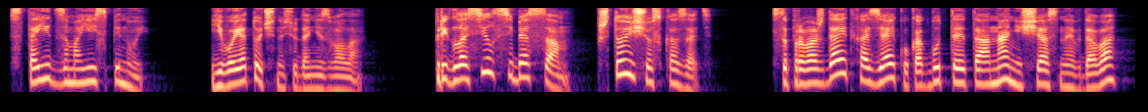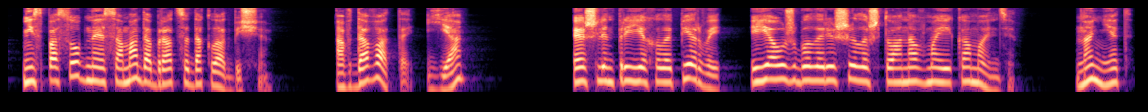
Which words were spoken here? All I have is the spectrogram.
стоит за моей спиной. Его я точно сюда не звала. Пригласил себя сам. Что еще сказать? Сопровождает хозяйку, как будто это она несчастная вдова, неспособная сама добраться до кладбища. А вдова-то я. Эшлин приехала первой, и я уж было решила, что она в моей команде. Но нет.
